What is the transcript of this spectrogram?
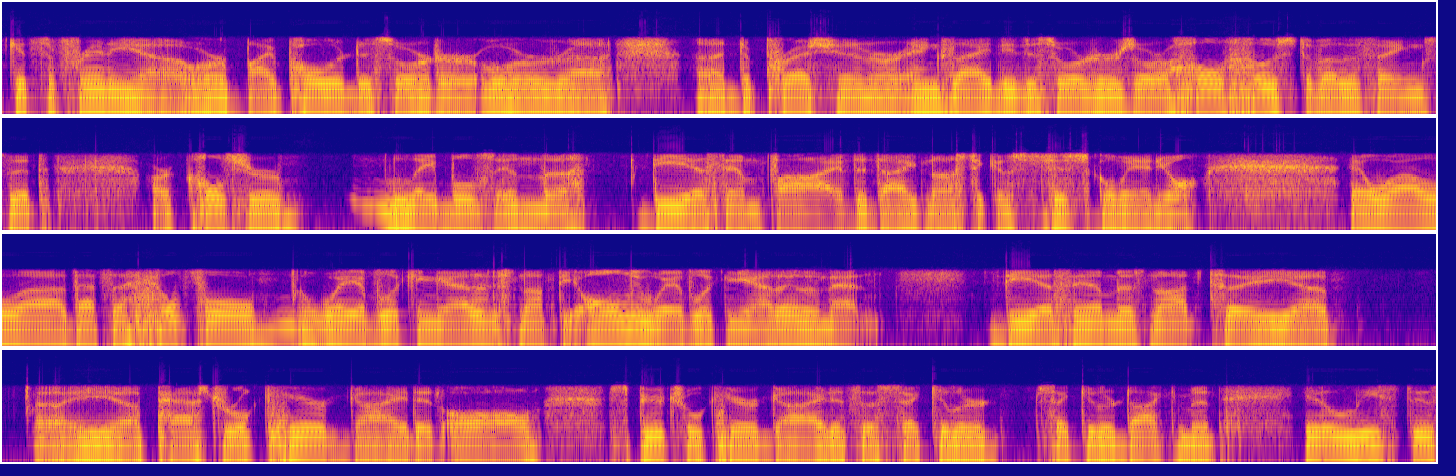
schizophrenia or bipolar disorder or uh, uh, depression or anxiety disorders or a whole host of other things that our culture labels in the DSM-5, the Diagnostic and Statistical Manual. And while uh, that's a helpful way of looking at it, it's not the only way of looking at it, and that DSM is not a uh, a uh, pastoral care guide at all, spiritual care guide. It's a secular secular document. It at least is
